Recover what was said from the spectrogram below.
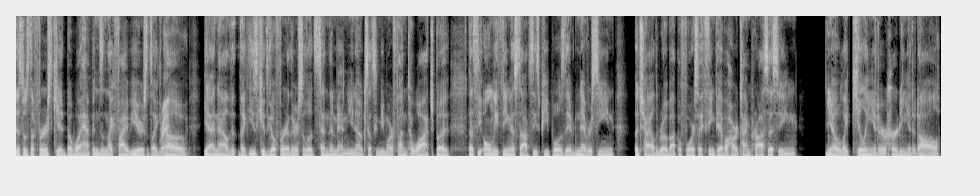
this was the first kid, but what happens in like five years? It's like, Right. oh yeah, now that like these kids go further, so let's send them in, you know, because that's gonna be more fun to watch. But that's the only thing that stops these people is they've never seen a child robot before, so I think they have a hard time processing, you know, like killing it or hurting it at all.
